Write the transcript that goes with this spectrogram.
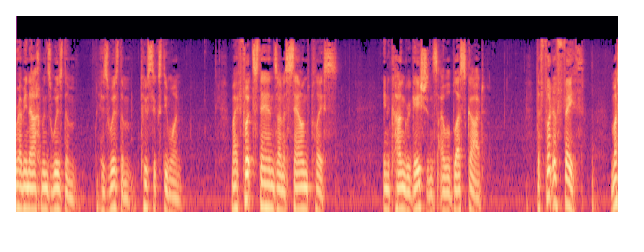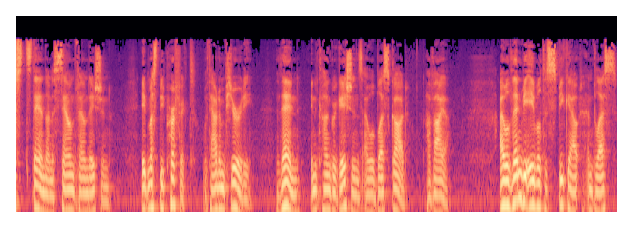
Rabbi Nachman's wisdom, his wisdom, 261. My foot stands on a sound place. In congregations I will bless God. The foot of faith must stand on a sound foundation. It must be perfect, without impurity. Then, in congregations I will bless God. Havaya. I will then be able to speak out and bless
